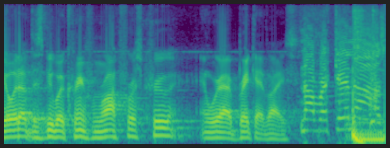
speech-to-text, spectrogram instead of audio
Yo, what up? This is B-Boy Kareem from Rock Force Crew, and we're at Break Advice. Not recognize.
